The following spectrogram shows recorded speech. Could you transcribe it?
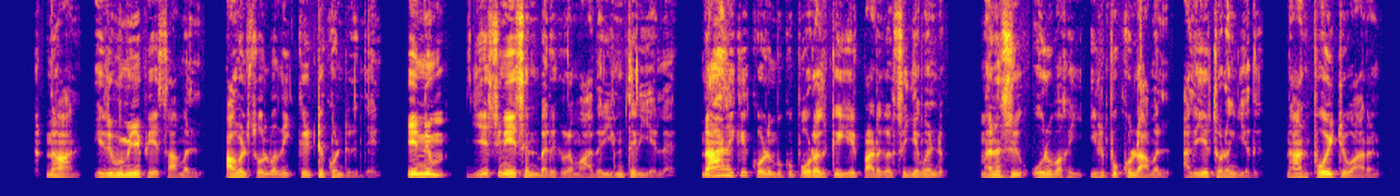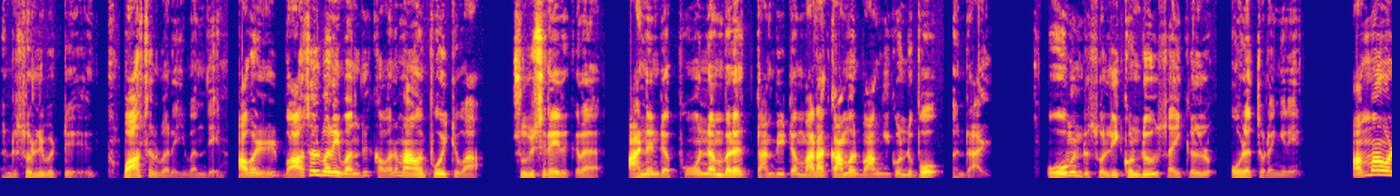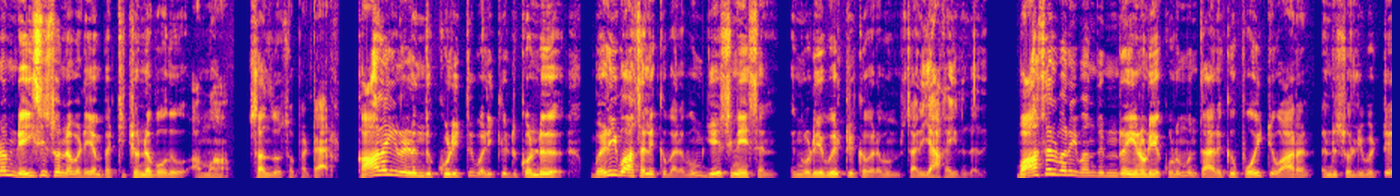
நான் எதுவுமே பேசாமல் அவள் சொல்வதை கேட்டுக்கொண்டிருந்தேன் இன்னும் இயேசுநேசன் வருகிற மாதிரியும் தெரியல. நாளைக்கு கொழும்புக்கு போகிறதுக்கு ஏற்பாடுகள் செய்ய வேண்டும். மனசு ஒரு வகை இருப்பு கொள்ளாமல் அலைய தொடங்கியது. நான் போயிட்டு வாரன் என்று சொல்லிவிட்டு வாசல் வரை வந்தேன். அவள் வாசல் வரை வந்து கவனமாக போயிட்டு வா. சுவிசில இருக்கிற அண்ணன் போன் நம்பரை தம்பிட்ட மறக்காமல் வாங்கி கொண்டு போ என்றாள். ஓம் என்று சொல்லிக்கொண்டு சைக்கிள் ஓடத் தொடங்கினேன். அம்மாவிடம் டெய்ஸி சொன்ன விடயம் பற்றி சொன்னபோது அம்மா சந்தோஷப்பட்டார். காலையில் எழுந்து குளித்து வலிக்கிட்டு கொண்டு வெளிவாசலுக்கு வரவும் ஏசுநேசன் எங்களுடைய வீட்டுக்கு வரவும் சரியாக இருந்தது. வாசல் வரை வந்து நின்ற என்னுடைய குடும்பத்தாருக்கு போயிட்டு வாரன் என்று சொல்லிவிட்டு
